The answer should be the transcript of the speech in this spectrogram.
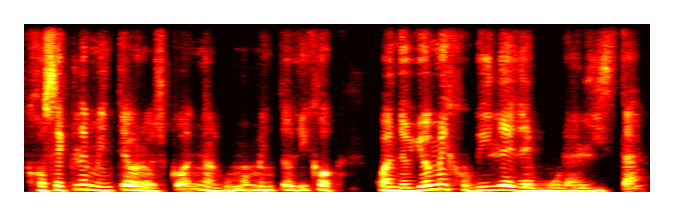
José Clemente Orozco en algún momento dijo, cuando yo me jubile de muralista,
